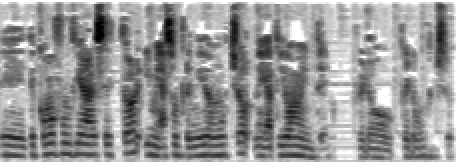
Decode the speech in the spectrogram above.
eh, de cómo funciona el sector y me ha sorprendido mucho negativamente, pero, pero mucho.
